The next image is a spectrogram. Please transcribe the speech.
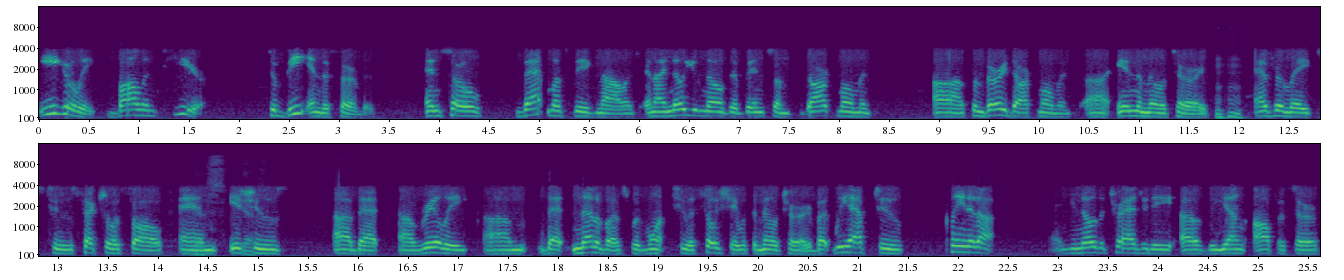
eagerly volunteer to be in the service. And so that must be acknowledged. And I know you know there have been some dark moments, uh, some very dark moments uh, in the military mm-hmm. as relates to sexual assault and yes, issues yes. uh, that uh, really um, that none of us would want to associate with the military. But we have to clean it up. And you know the tragedy of the young officer,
